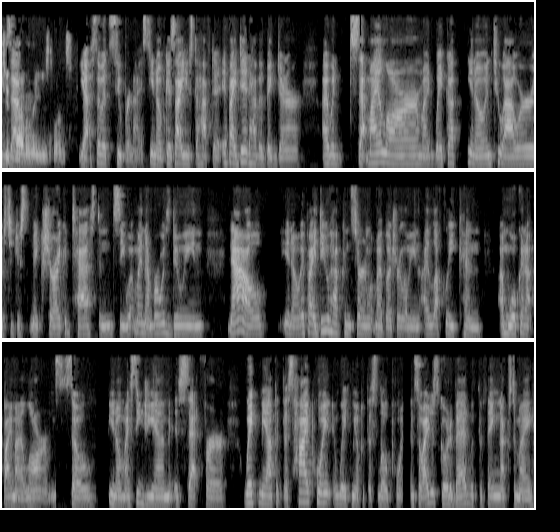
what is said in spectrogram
two exactly. commonly used ones. yeah so it's super nice you know because i used to have to if i did have a big dinner i would set my alarm i'd wake up you know in two hours to just make sure i could test and see what my number was doing now you know if i do have concern with my blood sugar level i luckily can i'm woken up by my alarms. So you know my cgm is set for wake me up at this high point and wake me up at this low point. and so i just go to bed with the thing next to my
